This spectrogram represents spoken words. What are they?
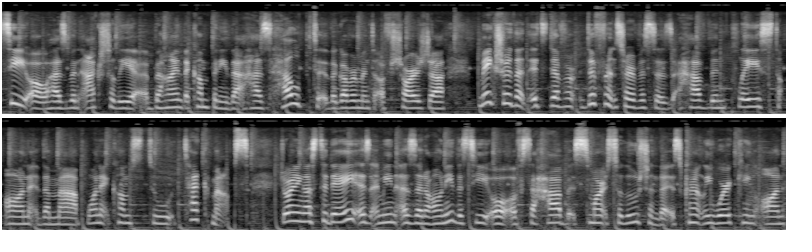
CEO has been actually uh, behind the company that has helped the government of Sharjah make sure that its diff- different services have been placed on the map when it comes to tech maps. Joining us today is Amin Al Zarouni, the CEO of Sahab Smart Solution, that is currently working on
